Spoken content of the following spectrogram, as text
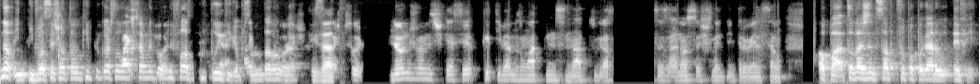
Não, e, e vocês só estão aqui porque gostam Quais realmente de pessoas? ouvir falar sobre política, por isso não estavam cá. Pessoas, exato. Não nos vamos esquecer que tivemos um ato de senato graças à nossa excelente intervenção. Opa, toda a gente sabe que foi para pagar o. Enfim.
